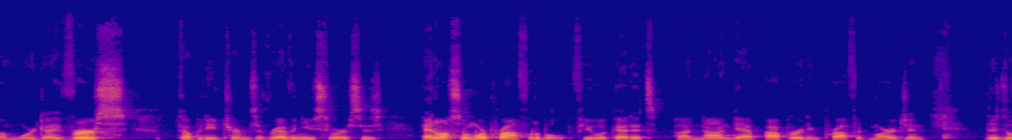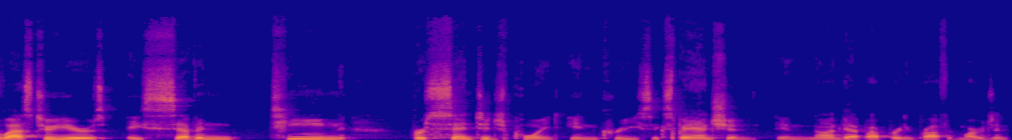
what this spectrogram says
a more diverse company in terms of revenue sources and also more profitable. If you look at its uh, non GAAP operating profit margin, the last two years, a 17 percentage point increase, expansion in non GAAP operating profit margin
